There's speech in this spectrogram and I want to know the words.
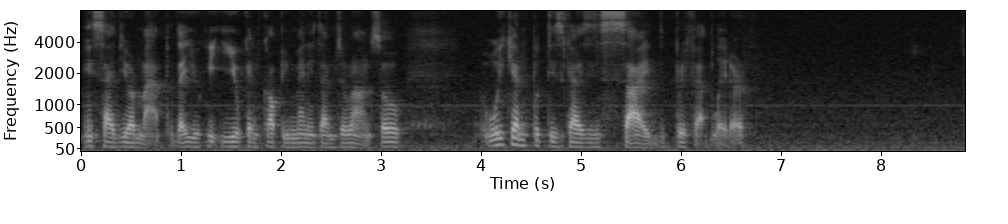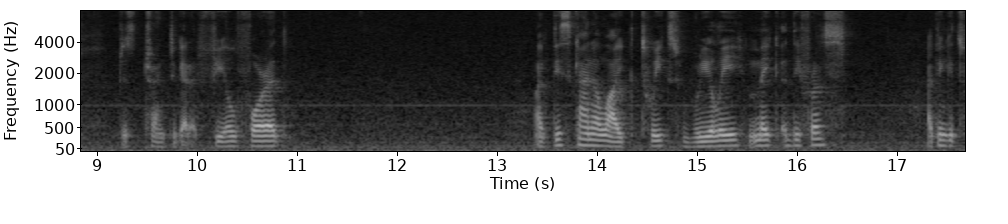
inside your map that you you can copy many times around. So we can put these guys inside the prefab later. Just trying to get a feel for it. Like this kind of like tweaks really make a difference. I think it's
